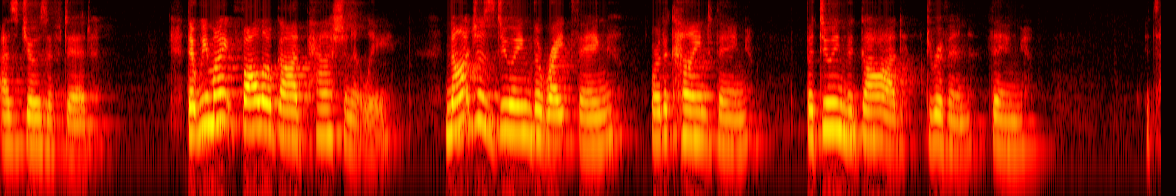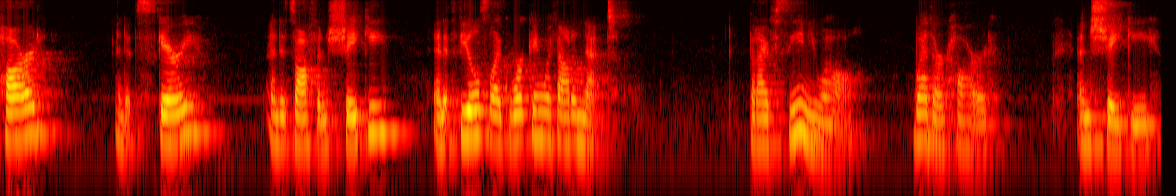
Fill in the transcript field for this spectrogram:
as Joseph did. That we might follow God passionately, not just doing the right thing or the kind thing, but doing the God driven thing. It's hard and it's scary and it's often shaky and it feels like working without a net. But I've seen you all weather hard and shaky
